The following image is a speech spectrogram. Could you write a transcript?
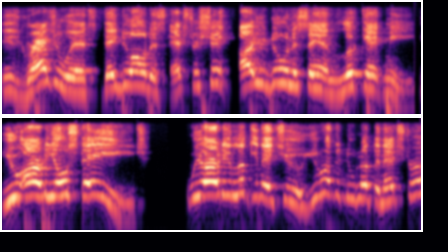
these graduates, they do all this extra shit, all you're doing is saying, look at me. You already on stage. We already looking at you. You don't have to do nothing extra.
